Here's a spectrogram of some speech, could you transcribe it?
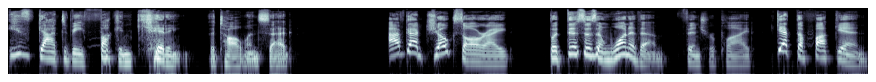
You've got to be fucking kidding, the tall one said. I've got jokes, all right, but this isn't one of them, Finch replied. Get the fuck in.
